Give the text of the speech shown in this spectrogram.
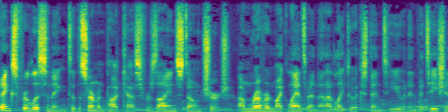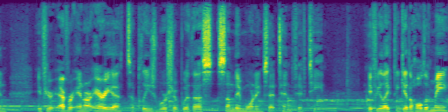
Thanks for listening to the Sermon Podcast for Zion Stone Church. I'm Reverend Mike Landsman, and I'd like to extend to you an invitation, if you're ever in our area, to please worship with us Sunday mornings at 10:15. If you'd like to get a hold of me,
